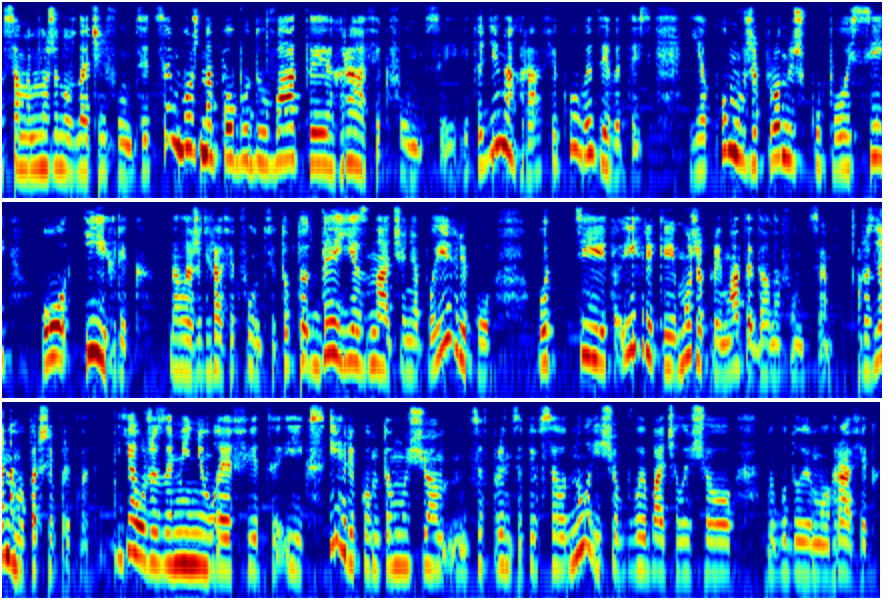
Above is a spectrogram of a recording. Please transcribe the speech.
саме множину значень функції, це можна побудувати графік функції. І тоді на графіку ви дивитесь, якому вже проміжку по осі OY належить графік функції. Тобто, де є значення по y, от ті y може приймати дана функція. Розглянемо перший приклад. Я вже заміню f від x y, тому що це, в принципі, все одно, і щоб ви бачили, що ми будуємо графік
